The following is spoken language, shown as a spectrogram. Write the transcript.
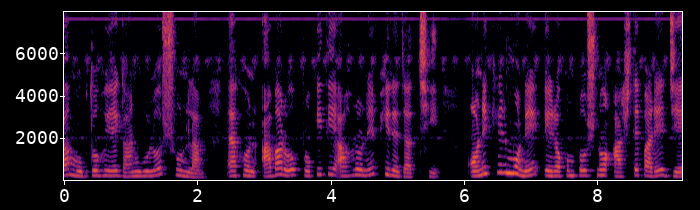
আমরা মুগ্ধ হয়ে গানগুলো শুনলাম। এখন আবারও প্রকৃতি আহরণে ফিরে যাচ্ছি। অনেকের মনে এরকম প্রশ্ন আসতে পারে যে,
